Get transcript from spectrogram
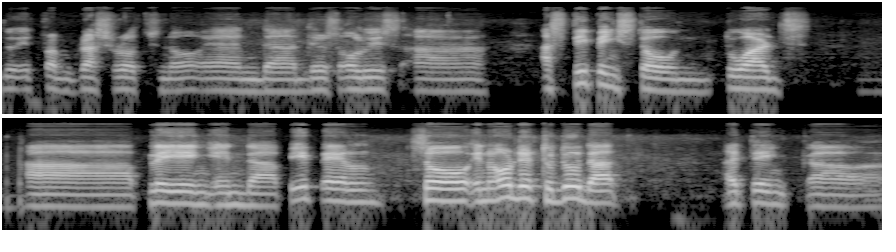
do it from grassroots, you know, and uh, there's always uh, a stepping stone towards uh, playing in the PFL. So, in order to do that, I think uh,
